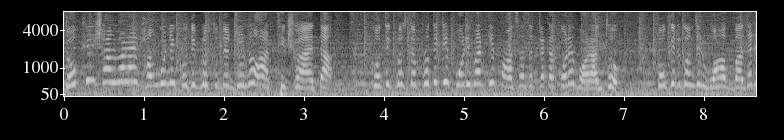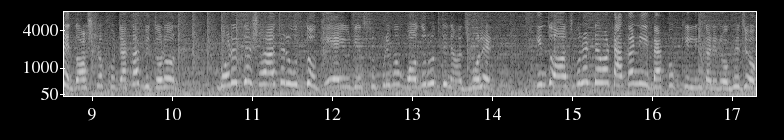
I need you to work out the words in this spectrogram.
দক্ষিণ শালমারায় ভাঙ্গনে ক্ষতিগ্রস্তদের জন্য আর্থিক সহায়তা। ক্ষতিগ্রস্ত প্রতিটি পরিবারকে পাঁচ হাজার টাকা করে বরাদ্দ। ফকিরগঞ্জের ওয়াহাব বাজারে দশ লক্ষ টাকা বিতরণ। গরিবদের সহায়তার উদ্যোগ এআইইউডিএফ সুপ্রিমো বদরুদ্দিন আজমলের। কিন্তু আজমলের দেওয়া টাকা নিয়ে ব্যাপক কেলেঙ্কারির অভিযোগ।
